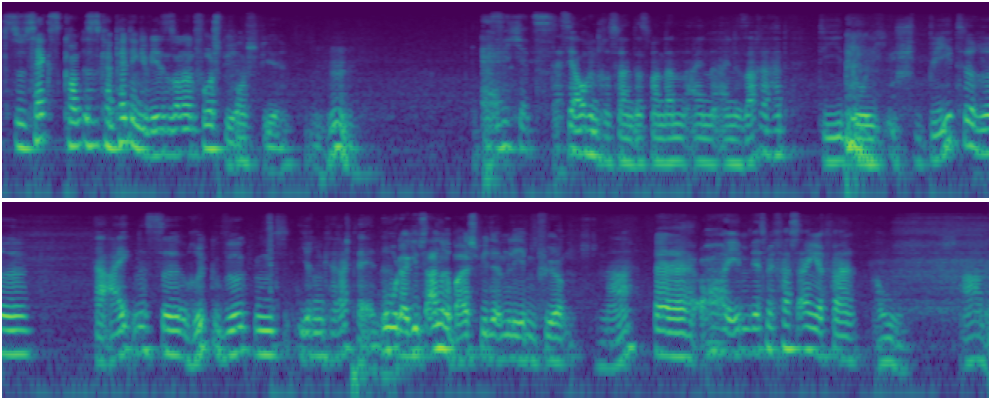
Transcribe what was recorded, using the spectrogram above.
zu Sex kommt, ist es kein Petting gewesen, sondern Vorspiel. Vorspiel. Mhm. Ehrlich jetzt? Das ist ja auch interessant, dass man dann eine, eine Sache hat, die durch spätere Ereignisse rückwirkend ihren Charakter ändert. Oh, da gibt es andere Beispiele im Leben für. Na? Äh, oh, eben wäre es mir fast eingefallen. Oh, schade.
